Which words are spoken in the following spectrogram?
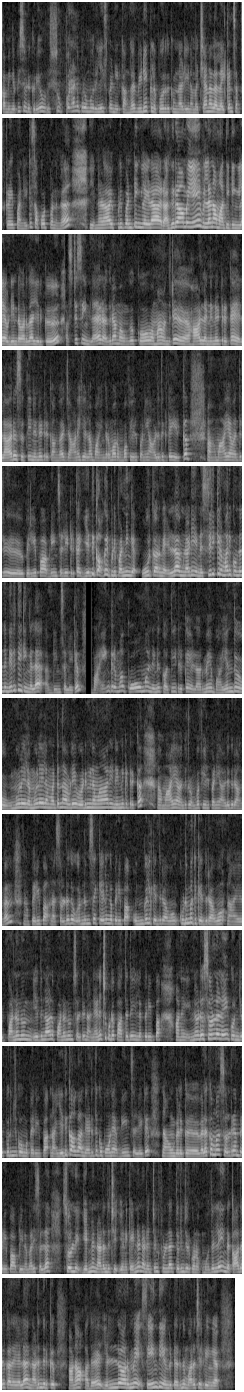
Coming எபிசோடுக்குரிய ஒரு சூப்பரான promo release பண்ணியிருக்காங்க. வீடியோக்குள்ளே போகிறதுக்கு முன்னாடி நம்ம சேனலை லைக் அண்ட் சப்ஸ்கிரைப் பண்ணிவிட்டு சப்போர்ட் பண்ணுங்கள் என்னடா இப்படி பண்ணிட்டீங்களேடா? ரகுராமையே வில்லனா மாற்றிட்டீங்களே அப்படின்ற மாதிரி தான் இருக்குது ஃபஸ்ட்டு சீனில் ரகுராம் அவங்க கோவமாக வந்துட்டு ஹாலில் நின்றுட்டுருக்க எல்லோரும் எல்லாரும் சுற்றி நின்றுட்டு இருக்காங்க பயங்கரமாக ரொம்ப ஃபீல் பண்ணி அழுதுகிட்டே இருக்கு. மாயா வந்துட்டு பெரியப்பா அப்படின்னு சொல்லிட்டு இருக்கா. எதுக்காக இப்படி பண்ணீங்க? ஊர்க்காரங்க எல்லாம் முன்னாடி என்னை சிரிக்கிற மாதிரி கொண்டு வந்து நிறுத்திட்டீங்கல்ல அப்படின்னு சொல்லிட்டு பயங்கரமாக கோவமாக நின்று கத்திட்டு இருக்க. எல்லாருமே பயந்து மூளையில் மூளையில் மட்டும்தான் அப்படியே ஒடுங்கின மாதிரி நின்றுக்கிட்டு இருக்க மாயா வந்துட்டு ரொம்ப ஃபீல் பண்ணி அழுகுறாங்க. பெரியப்பா நான் சொல்கிறத ஒரு நிமிஷம் கேளுங்க பெரியப்பா. உங்களுக்கு எதிராகவும் குடும்பத்துக்கு எதிராகவும் நான் பண்ணணும்னு எதுனாலும் பண்ணணும்னு சொல்லிட்டு நான் நினச்சி கூட பார்த்ததே இல்லை பெரியப்பா. ஆனால் என்னோட சூழ்நிலையும் கொஞ்சம் புரிஞ்சுக்கோங்க பெரியப்பா. நான் எதுக்காக அந்த இடத்துக்கு போனேன் அப்படின்னு சொல்லிட்டு நான் உங்களுக்கு விளக்கமாக சொல்கிறேன் பெரியப்பா அப்படின்ற மாதிரி சொல்ல சொல்லு என்ன நடந்துச்சு? எனக்கு என்ன நடந்துச்சுன்னு ஃபுல்லாக தெரிஞ்சிருக்கணும். முதல்ல இந்த காதல் கதையெல்லாம் நடந்திருக்கு. ஆனால் அதை எல்லாருமே சேர்ந்து எங்கிட்ட இருந்து மறைச்சிருக்கீங்க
